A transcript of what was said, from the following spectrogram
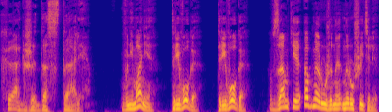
Как же достали! Внимание! Тревога! Тревога! В замке обнаружены нарушители.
